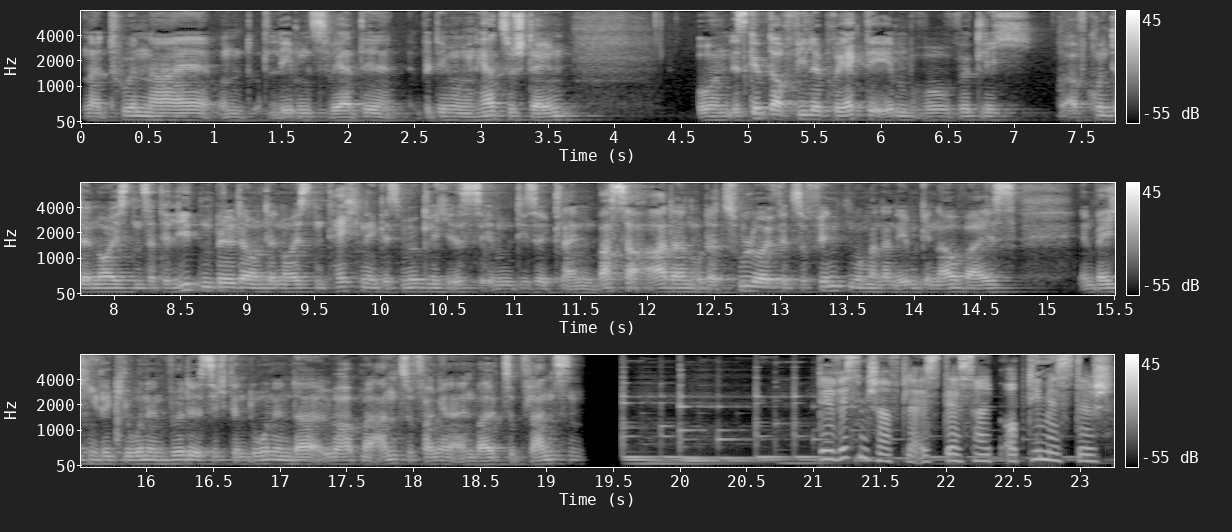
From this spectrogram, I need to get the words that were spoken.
naturnahe und lebenswerte Bedingungen herzustellen. Und es gibt auch viele Projekte eben, wo wirklich aufgrund der neuesten Satellitenbilder und der neuesten Technik es möglich ist, eben diese kleinen Wasseradern oder Zuläufe zu finden, wo man dann eben genau weiß, in welchen Regionen würde es sich denn lohnen, da überhaupt mal anzufangen, einen Wald zu pflanzen. Der Wissenschaftler ist deshalb optimistisch,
